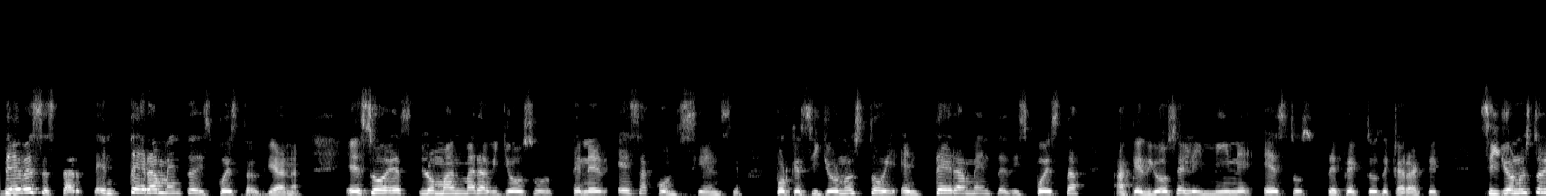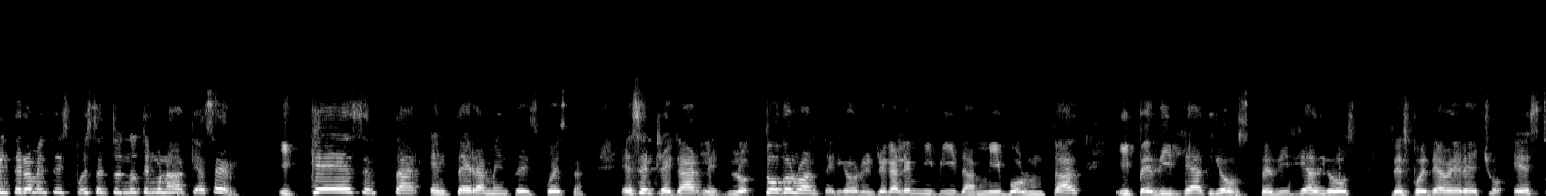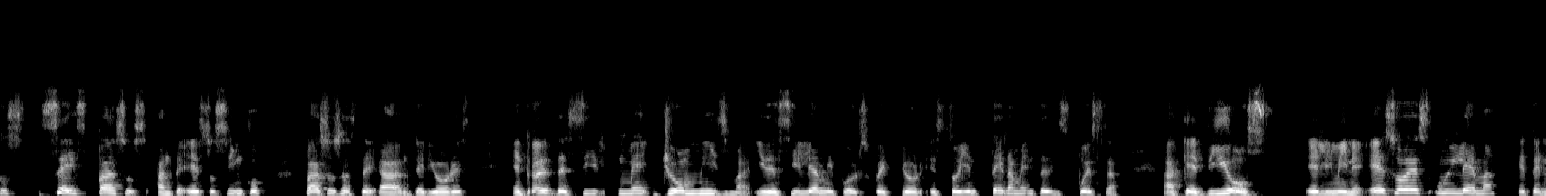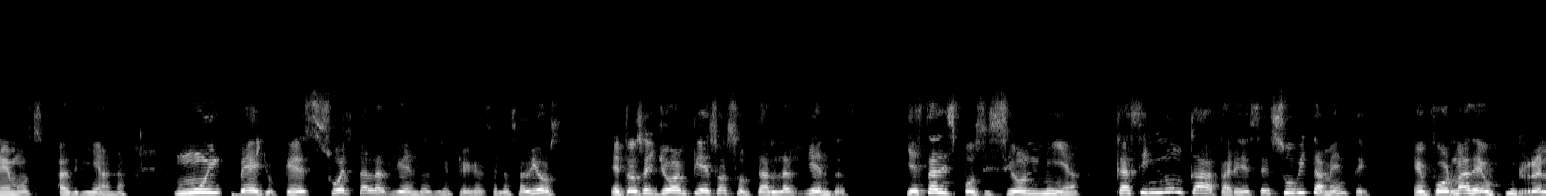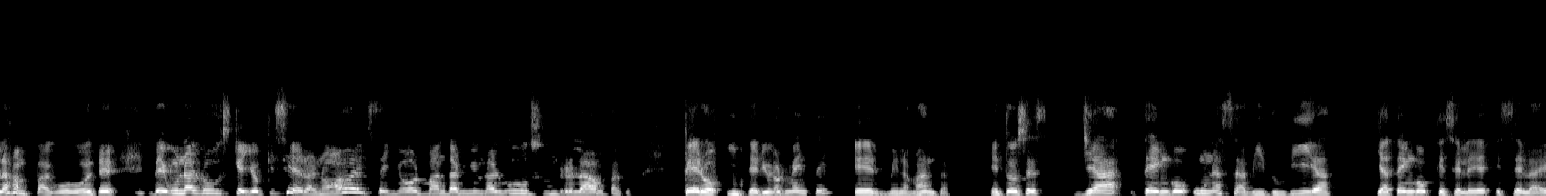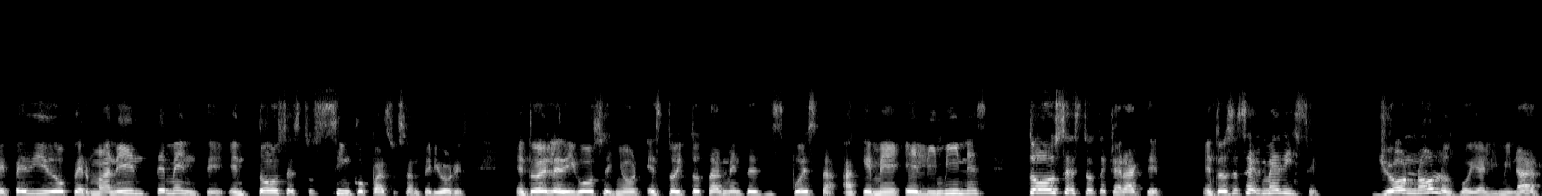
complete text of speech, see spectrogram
Debes estar enteramente dispuesta, Adriana. Eso es lo más maravilloso, tener esa conciencia, porque si yo no estoy enteramente dispuesta a que Dios elimine estos defectos de carácter, si yo no estoy enteramente dispuesta, entonces no tengo nada que hacer. ¿Y qué es estar enteramente dispuesta? Es entregarle todo lo anterior, entregarle mi vida, mi voluntad y pedirle a Dios, pedirle a Dios después de haber hecho estos seis pasos, ante estos cinco pasos anteriores, entonces decirme yo misma y decirle a mi poder superior, estoy enteramente dispuesta a que Dios elimine. Eso es un lema que tenemos, Adriana, muy bello, que es suelta las riendas y entrégaselas a Dios. Entonces yo empiezo a soltar las riendas y esta disposición mía casi nunca aparece súbitamente en forma de un relámpago, de, de una luz que yo quisiera, no, ay Señor, mándame una luz, un relámpago, pero interiormente Él me la manda. Entonces ya tengo una sabiduría, ya tengo que se, le, se la he pedido permanentemente en todos estos cinco pasos anteriores. Entonces le digo, Señor, estoy totalmente dispuesta a que me elimines todos estos de carácter. Entonces él me dice, yo no los voy a eliminar.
